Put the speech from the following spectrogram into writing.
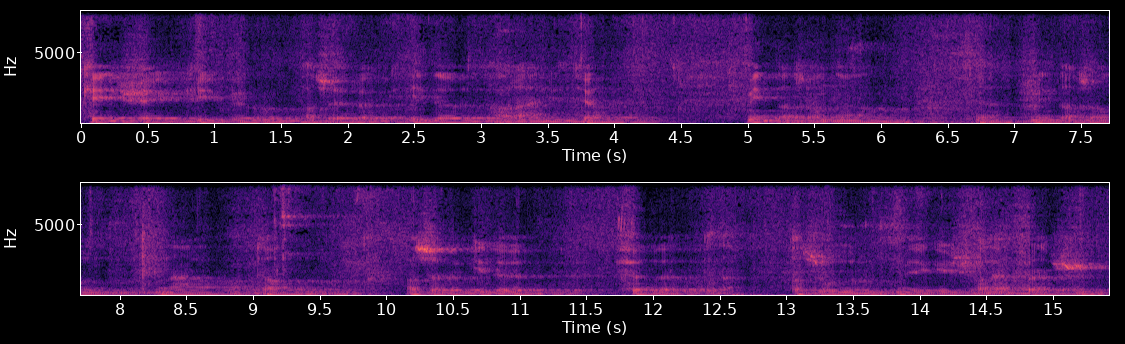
kétség kívül az örök időt arányítja, mindazonnal, mindazonnál az örök idő fölött az Úr mégis a legfelső.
